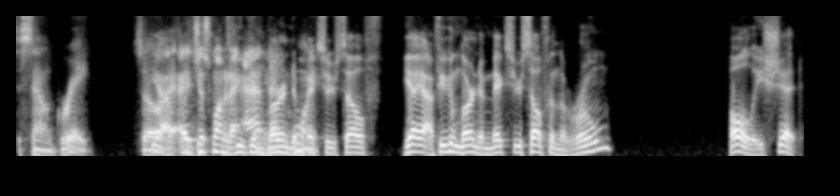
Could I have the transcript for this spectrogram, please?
to sound great. So Yeah, I, I just wanted to you add can learn to mix yourself. Yeah, yeah. If you can learn to mix yourself in the room, holy shit!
